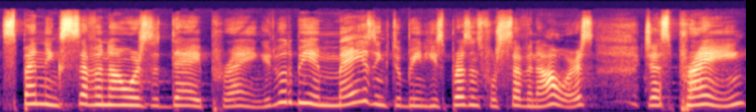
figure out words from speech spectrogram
spending seven hours a day praying it would be amazing to be in his presence for seven hours just praying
